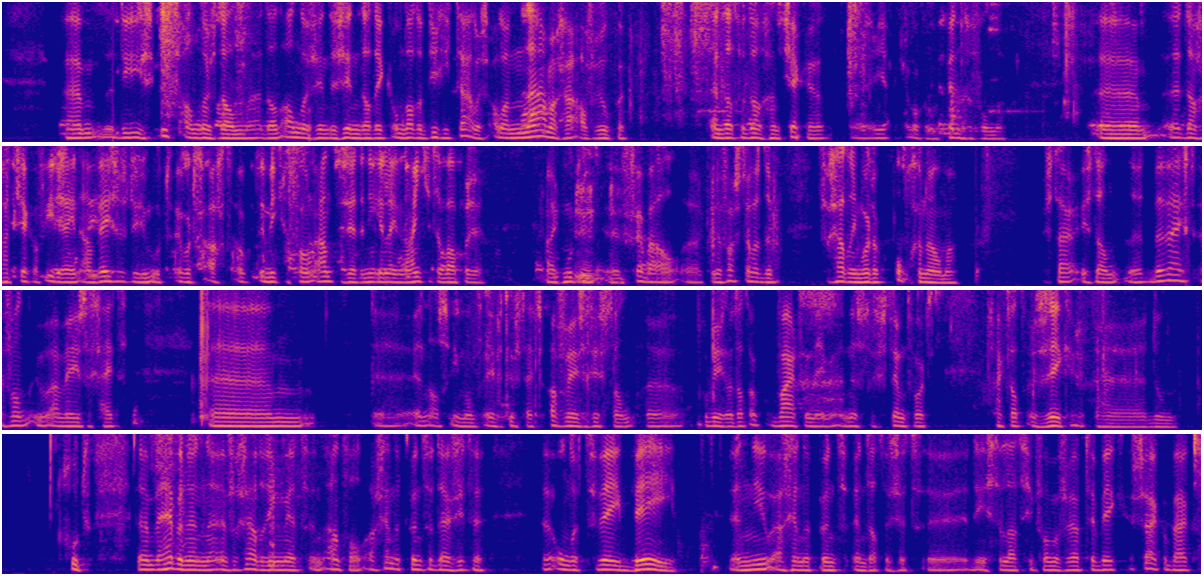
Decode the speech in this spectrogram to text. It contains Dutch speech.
Um, die is iets anders dan, uh, dan anders in de zin dat ik, omdat het digitaal is, alle namen ga afroepen. En dat we dan gaan checken. Uh, ja, ik heb ook een pen gevonden. Uh, dan gaan checken of iedereen aanwezig is. Dus u moet, er wordt geacht ook de microfoon aan te zetten. Niet alleen een handje te wapperen. Maar ik moet u verbaal kunnen vaststellen. De vergadering wordt ook opgenomen. Dus daar is dan het bewijs van uw aanwezigheid. Ehm, uh, en als iemand even tussentijds afwezig is, dan uh, proberen we dat ook waar te nemen. En als er gestemd wordt, ga ik dat zeker uh, doen. Goed, we hebben een, een, vergadering met een aantal agendapunten. Daar zitten onder 2b een nieuw agendapunt. En dat is het, de installatie van mevrouw Terbeek Suikerbuik.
